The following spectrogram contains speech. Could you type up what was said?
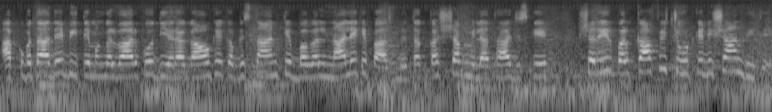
आपको बता दें, बीते मंगलवार को दियरा गाँव के कब्रिस्तान के बगल नाले के पास मृतक का शव मिला था, जिसके शरीर पर काफ़ी चोट के निशान भी थे।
